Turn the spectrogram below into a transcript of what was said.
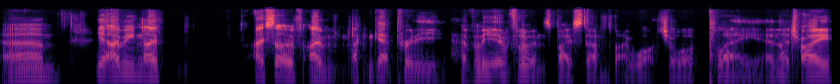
Um, yeah, I mean, I, I sort of, I'm, I can get pretty heavily influenced by stuff that I watch or play, and I try,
